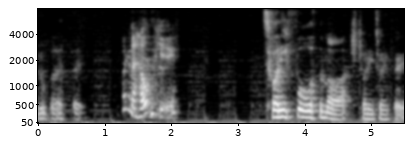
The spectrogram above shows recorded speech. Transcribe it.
your birthday? I'm not gonna help you. 24th of March, 2023.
